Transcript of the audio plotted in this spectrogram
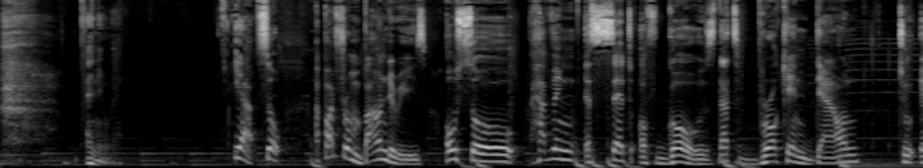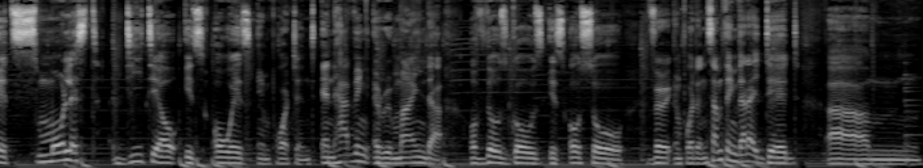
anyway. Yeah, so apart from boundaries, also having a set of goals that's broken down to its smallest detail is always important and having a reminder of those goals is also very important something that i did um,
